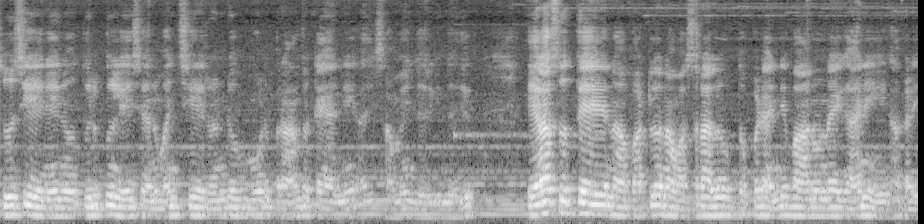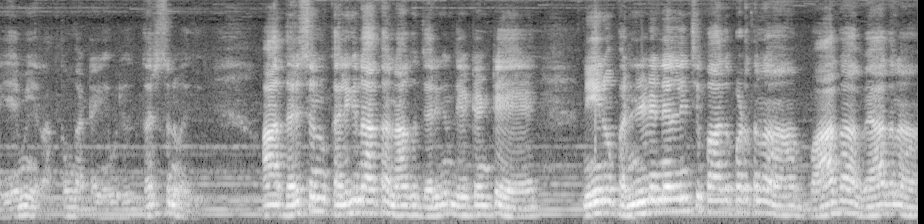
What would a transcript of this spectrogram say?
చూసి నేను తులుపుని లేచాను. మంచి రెండు మూడు ప్రాంతాన్ని అది సమయం జరిగింది అది తీరా చూస్తే నా బట్టలు నా వస్త్రాలు దుప్పటి అన్ని బాగానే ఉన్నాయి కానీ అక్కడ ఏమీ రక్తం గట్ట ఏమి లేదు. దర్శనం అది. ఆ దర్శనం కలిగినాక నాకు జరిగింది ఏంటంటే నేను పన్నెండు నెలల నుంచి బాధపడుతున్న బాధ వేదన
